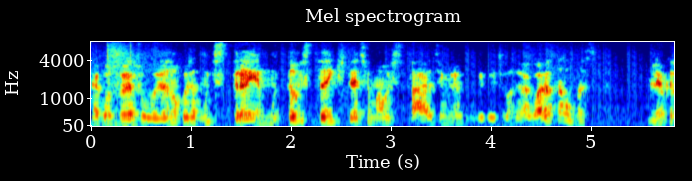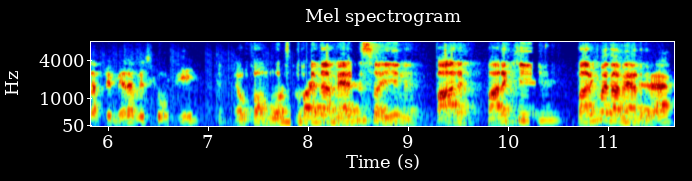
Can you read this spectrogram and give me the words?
É como se eu estivesse olhando uma coisa muito estranha, muito, tão estranha que desse um mal-estar. Assim, eu me lembro que eu vi isso quando... Agora não, mas me lembro que na primeira vez que eu vi. É o famoso vai dar merda isso aí, né? Para, para que. Para que vai dar merda. É.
